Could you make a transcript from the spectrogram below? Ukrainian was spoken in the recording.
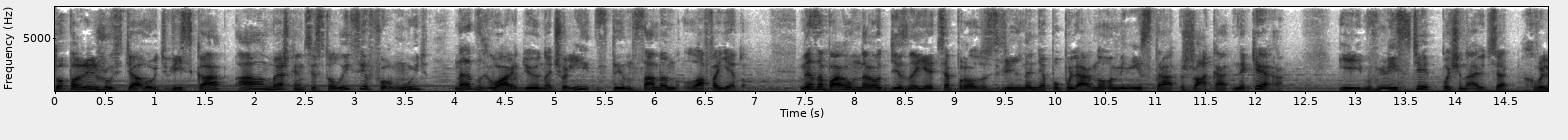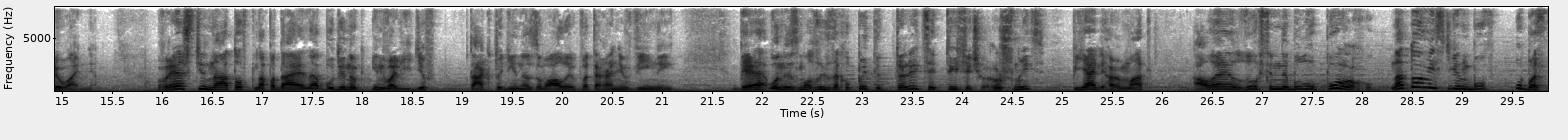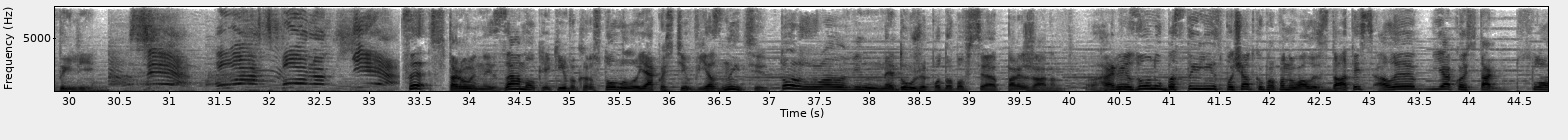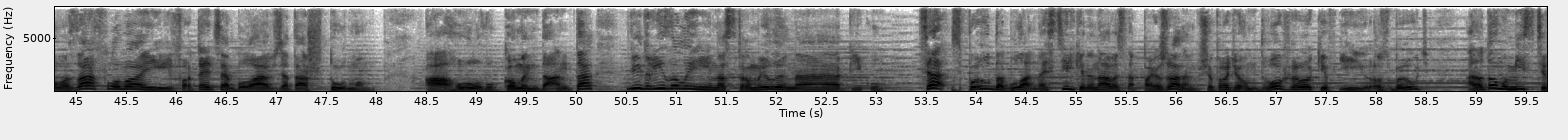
До Парижу стягують війська, а мешканці столиці формують нацгвардію на чолі з тим самим Лафаєтом. Незабаром народ дізнається про звільнення популярного міністра Жака Некера, і в місті починаються хвилювання. Врешті натовп нападає на будинок інвалідів, так тоді називали ветеранів війни, де вони змогли захопити 30 тисяч рушниць, 5 гармат, але зовсім не було пороху. Натомість він був у Бастилії. Все, у вас порох є! Це старовинний замок, який використовували у якості в'язниці, тож е, він не дуже подобався парижанам. Гарнізону Бастилії спочатку пропонували здатись, але якось так слово за слово, і фортеця була взята штурмом. А голову коменданта відрізали і настромили на піку. Ця споруда була настільки ненависна парижанам, що протягом двох років її розберуть, а на тому місці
